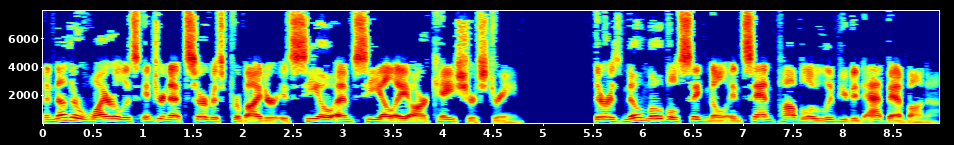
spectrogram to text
Another wireless internet service provider is COMCLARK SureStream. There is no mobile signal in San Pablo Libutad Atbambana.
